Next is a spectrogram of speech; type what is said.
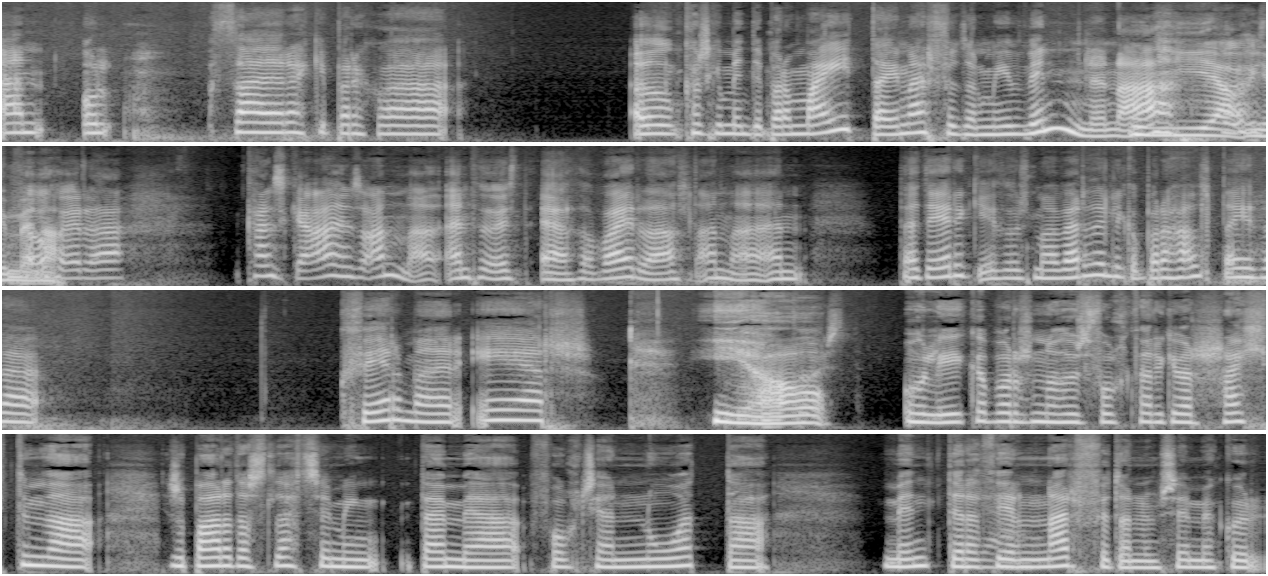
en, og það er ekki bara eitthvað að þú kannski myndi bara mæta í nærfötunum í vinnuna Já, veist, ég meina. það kannski aðeins annað, en þú veist, eða þá væri það allt annað, en þetta er ekki, þú veist, maður verður líka bara að halda í það hver maður er Já, og líka bara svona, þú veist, fólk þarf ekki að vera hrætt um það eins og bara þetta sluttsemming dæmi að fólk sé að nota myndir að þér nærfötunum sem einhver,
